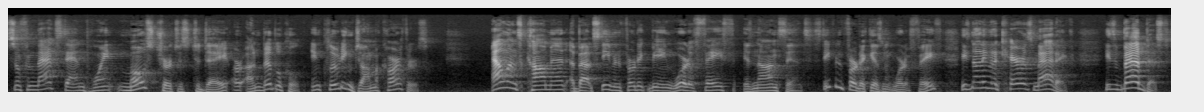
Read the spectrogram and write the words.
so, from that standpoint, most churches today are unbiblical, including John MacArthur's. Alan's comment about Steven Furtick being Word of Faith is nonsense. Steven Furtick isn't Word of Faith. He's not even a charismatic. He's a Baptist.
